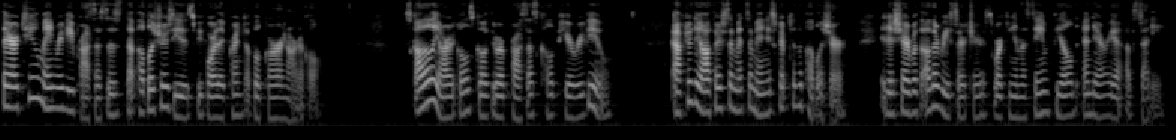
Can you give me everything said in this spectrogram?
There are two main review processes that publishers use before they print a book or an article. Scholarly articles go through a process called peer review. After the author submits a manuscript to the publisher, it is shared with other researchers working in the same field and area of study.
